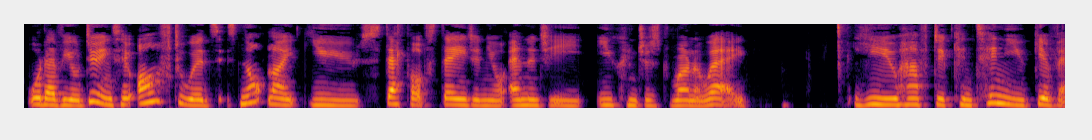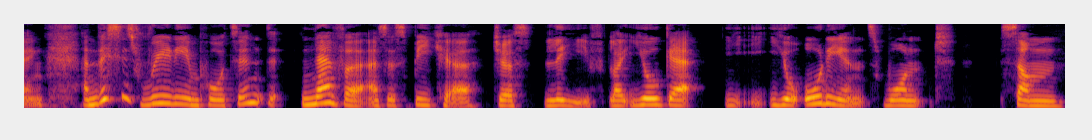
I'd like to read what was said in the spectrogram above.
whatever you're doing. So afterwards it's not like you step off stage and your energy you can just run away. You have to continue giving. And this is really important. Never as a speaker just leave. Like you'll get your audience want some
